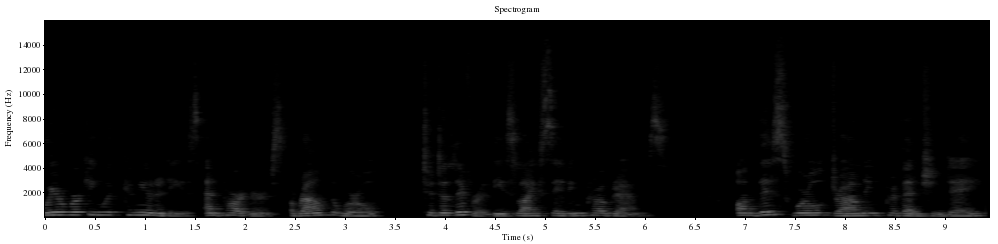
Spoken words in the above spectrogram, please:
We are working with communities and partners around the world to deliver these life saving programs. On this World Drowning Prevention Day,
